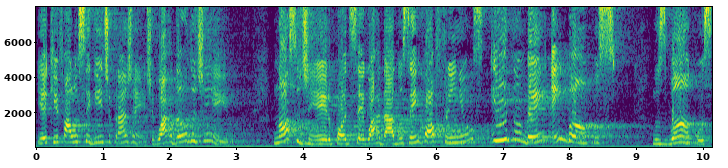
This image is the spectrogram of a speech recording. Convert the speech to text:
E aqui fala o seguinte para a gente: guardando dinheiro. Nosso dinheiro pode ser guardado em cofrinhos e também em bancos. Nos bancos,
